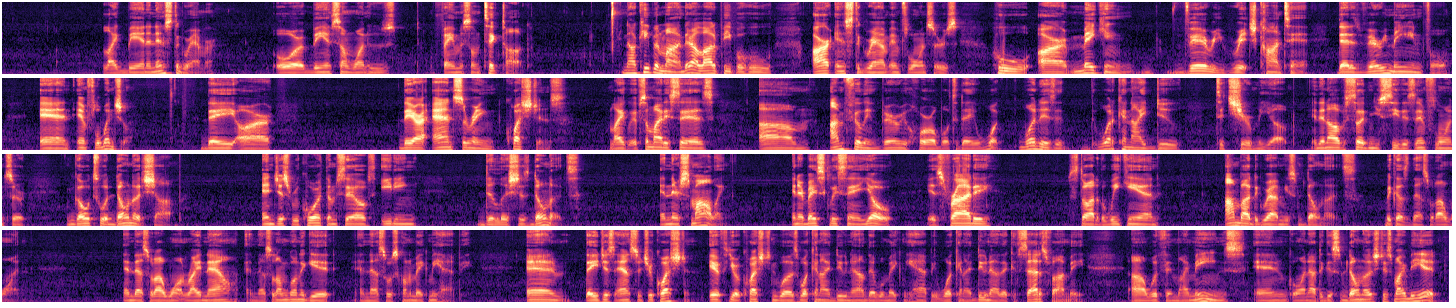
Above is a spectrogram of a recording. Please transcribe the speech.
like being an Instagrammer or being someone who's famous on TikTok. Now, keep in mind, there are a lot of people who are Instagram influencers who are making very rich content that is very meaningful and influential. They are they are answering questions. Like if somebody says, um, "I'm feeling very horrible today. What what is it? What can I do to cheer me up?" And then all of a sudden you see this influencer go to a donut shop and just record themselves eating delicious donuts. And they're smiling. And they're basically saying, "Yo, it's Friday, start of the weekend. I'm about to grab me some donuts because that's what I want. And that's what I want right now. And that's what I'm going to get. And that's what's going to make me happy. And they just answered your question. If your question was, What can I do now that will make me happy? What can I do now that can satisfy me uh, within my means? And going out to get some donuts just might be it.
